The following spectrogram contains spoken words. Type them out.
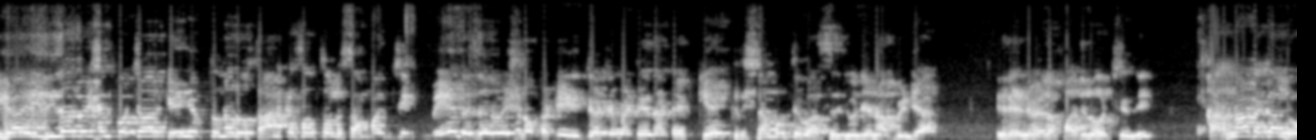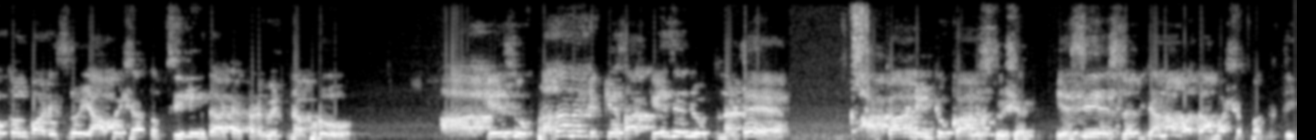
ఇక ఈ రిజర్వేషన్కి వచ్చే వారికి ఏం చెప్తున్నారు? స్థానిక సంస్థలకు సంబంధించి మెయిన్ రిజర్వేషన్ ఒకటి జడ్జిమెంట్ ఏంటంటే K. Krishnamurthy versus union of India. ఇది రెండు వేల పదిలో వచ్చింది. కర్ణాటక లోకల్ బాడీస్లో యాభై శాతం సీలింగ్ దాటి అక్కడ పెట్టినప్పుడు ఆ కేసు ప్రధాన కేసు ఆ కేసు ఏం చెబుతుందంటే అకార్డింగ్ టు కాన్స్టిట్యూషన్ ఎస్సీఎస్లకు జనాభా దామాష పద్ధతి.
